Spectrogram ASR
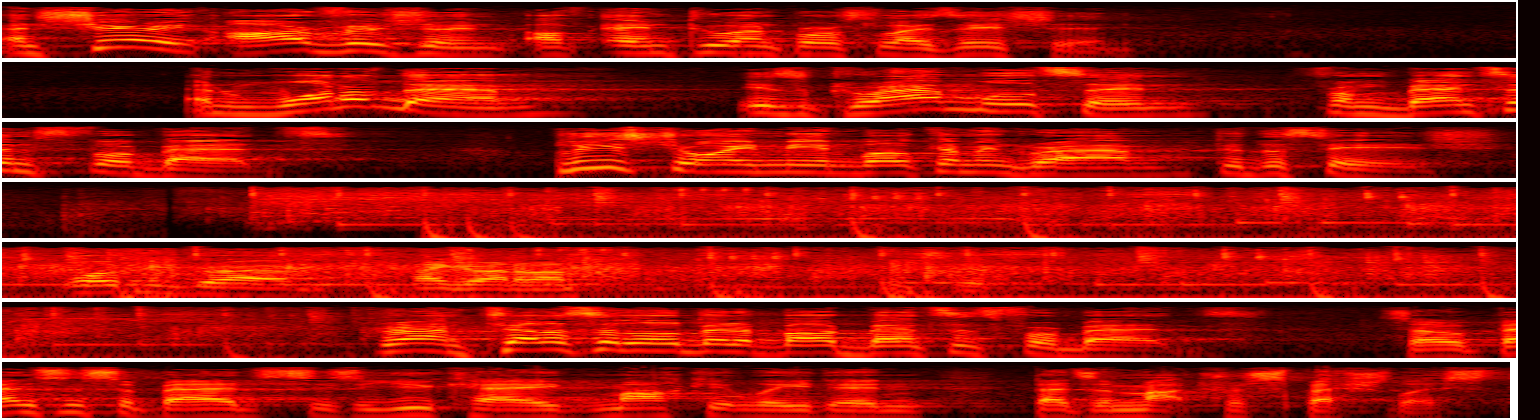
and sharing our vision of end-to-end personalization. And one of them is Graham Wilson from Bensons for Beds. Please join me in welcoming Graham to the stage. Welcome, Graham. Thank you, Anirban. Graham, tell us a little bit about Bensons for Beds. So Bensons for Beds is a U.K. market-leading beds and mattress specialist.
